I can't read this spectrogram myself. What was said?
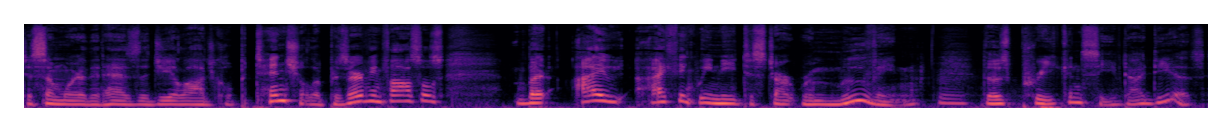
to somewhere that has the geological potential of preserving fossils, but I I think we need to start removing mm. those preconceived ideas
